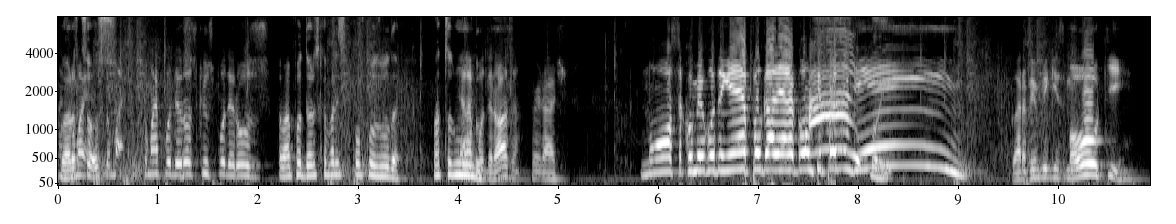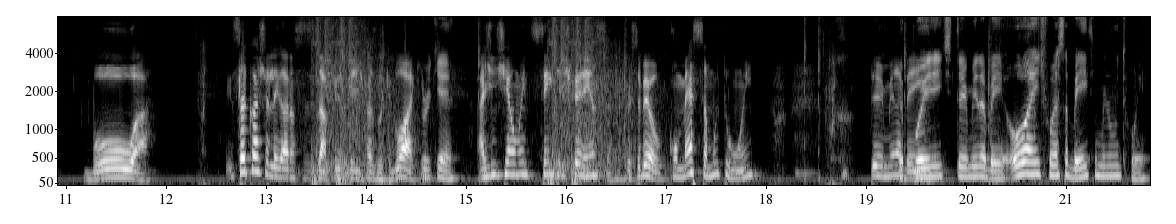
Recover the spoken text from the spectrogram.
Agora tô, eu mais, tô, tô, mais, tô mais poderoso que os poderosos. tô mais poderoso que a Valência Popozuda. Mata todo Ela é mundo. poderosa? Verdade. Nossa, comeu Golden Apple, galera. Agora não tem pra ninguém. Agora vem o Big Smoke. Boa. Sabe o que eu acho legal nesses desafios que a gente faz no Lucky Block? Por quê? A gente realmente sente a diferença, percebeu? Começa muito ruim, termina Depois a bem. gente termina bem. Ou a gente começa bem e termina muito ruim.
